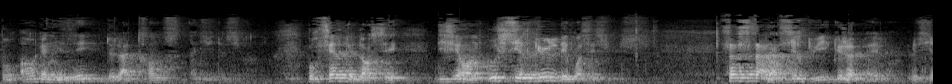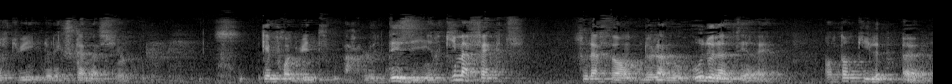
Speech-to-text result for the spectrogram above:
pour organiser de la trans-individuation, pour faire que dans ces différentes couches circulent des processus. S'installe un circuit que j'appelle le circuit de l'exclamation, qui est produite par le désir qui m'affecte sous la forme de l'amour ou de l'intérêt en tant qu'il œuvre.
